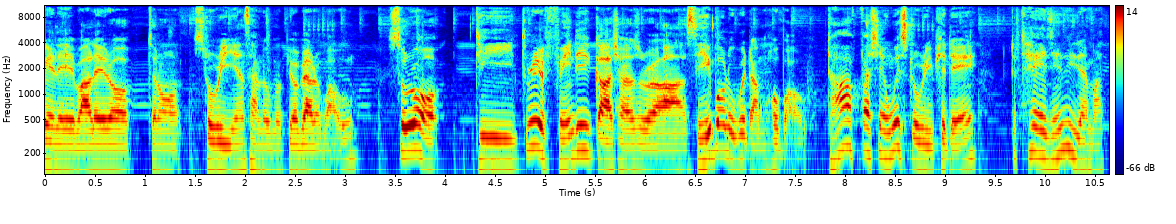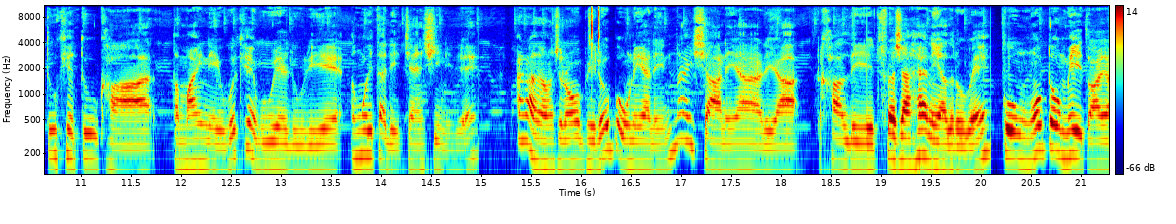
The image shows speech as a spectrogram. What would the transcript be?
ခဲ့လဲဗာလဲတော့ကျွန်တော် story ရန်ဆန်လို့မပြောပြတော့ပါဘူးဆိုတော့ဒီ thrift vintage culture ဆိုတာဈေးပေါ်လို့ဝတ်တာမဟုတ်ပါဘူးဒါက fashion with story ဖြစ်တယ်တထည်ချင်းစီတန်းမှာသူခေတ်သူခါသမိုင်းတွေဝတ်ခဲ့မှုတဲ့လူတွေရဲ့အငွေ့သက်တွေကြမ်းရှိနေတယ်အဲ့ဒါကြောင့်ကျွန်တော်တို့ဘေတို့ပုံတွေကနေနှိုက်ရှာနေရတာတွေကတခါလေ treasure hunt နေရသလိုပဲကိုငုတ်တုံမေ့သွားရ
